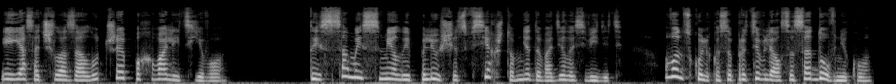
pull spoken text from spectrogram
и я сочла за лучшее похвалить его. «Ты самый смелый плющ из всех, что мне доводилось видеть. Вон сколько сопротивлялся садовнику!»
